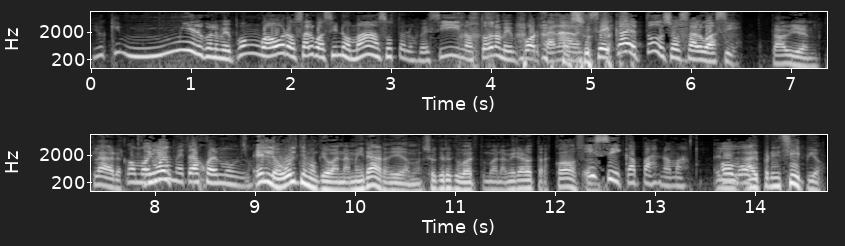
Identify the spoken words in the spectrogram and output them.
Digo, ¿qué miércoles me pongo ahora o salgo así nomás? Asusto a los vecinos, todo no me importa nada. Si se cae todo, yo salgo así. Está bien, claro. Como Igual, Dios me trajo al mundo. Es lo último que van a mirar, digamos. Yo creo que va- van a mirar otras cosas. Y sí, capaz nomás. El- al principio.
